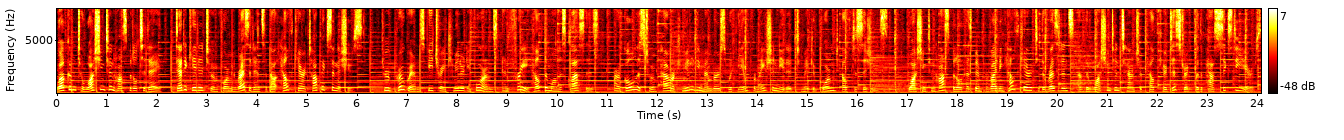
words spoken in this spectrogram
Welcome to Washington Hospital Today, dedicated to informing residents about healthcare topics and issues. Through programs featuring community forums and free health and wellness classes, our goal is to empower community members with the information needed to make informed health decisions. Washington Hospital has been providing health care to the residents of the Washington Township Healthcare District for the past 60 years.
